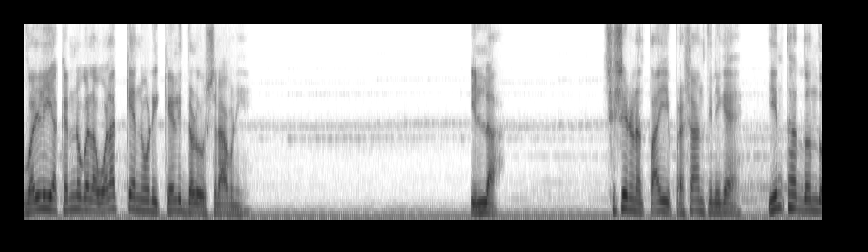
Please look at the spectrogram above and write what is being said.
ವಳ್ಳಿಯ ಕಣ್ಣುಗಳ ಒಳಕ್ಕೆ ನೋಡಿ ಕೇಳಿದ್ದಳು ಶ್ರಾವಣಿ. ಇಲ್ಲ, ಶಿಶಿರನ ತಾಯಿ ಪ್ರಶಾಂತಿನಿಗೆ ಇಂಥದ್ದೊಂದು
